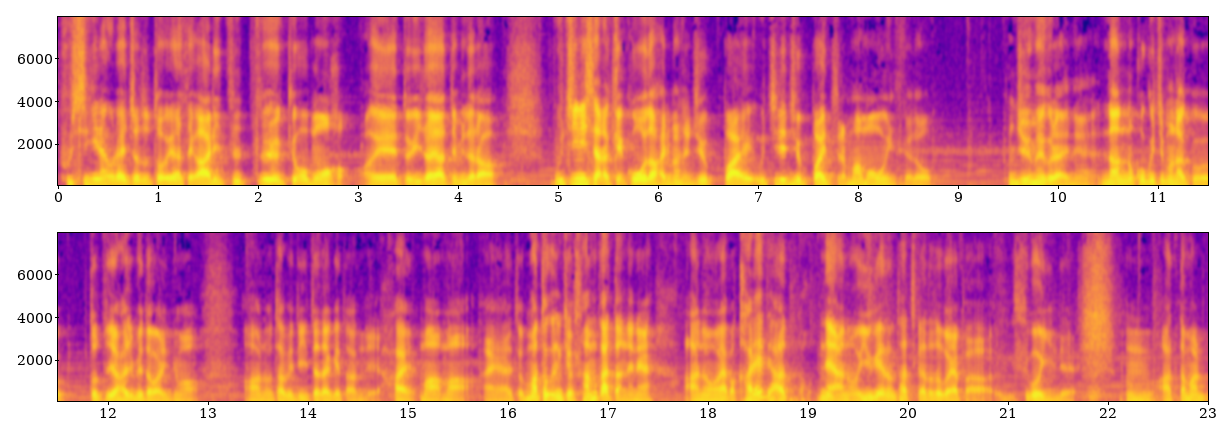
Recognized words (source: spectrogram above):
不思議なぐらいちょっと問い合わせがありつつ今日も、えーと、いざやってみたらうちにしたら結構オーダー入りましたね10杯うちで10杯って言ったらまあまあ多いんですけど10名ぐらいね何の告知もなく突然始めた割には。あの食べていただけたんで、はい、まあまあ、えーとまあ、特に今日寒かったんでね。あのやっぱカレーであ、ね、あの湯気の立ち方とかやっぱすごいんで、うん、温ま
